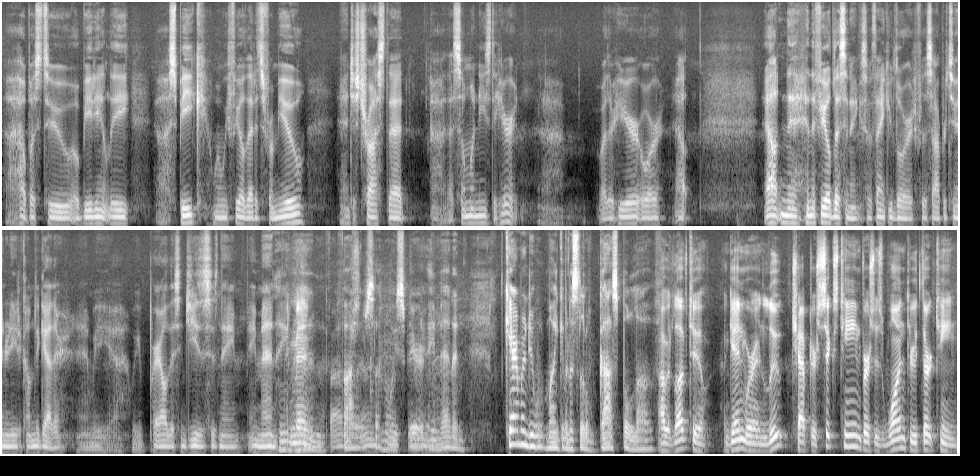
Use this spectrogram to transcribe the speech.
Uh, help us to obediently uh, speak when we feel that it's from you, and just trust that uh, that someone needs to hear it, uh, whether here or out out in the in the field listening. So thank you, Lord, for this opportunity to come together, and we uh, we pray all this in Jesus' name. Amen. Amen. Father, Father Son, Son, Holy Spirit. Spirit. Amen. And Cameron, do you mind giving us a little gospel love? I would love to. Again, we're in Luke chapter 16, verses 1 through 13.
